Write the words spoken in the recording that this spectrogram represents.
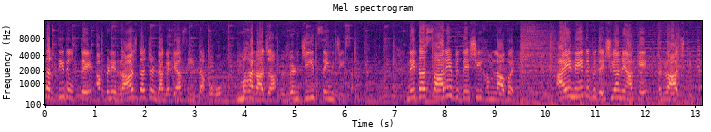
ਧਰਤੀ ਦੇ ਉੱਤੇ ਆਪਣੇ ਰਾਜ ਦਾ ਝੰਡਾ ਗੱਡਿਆ ਸੀ ਤਾਂ ਉਹ ਮਹਾਰਾਜਾ ਰਣਜੀਤ ਸਿੰਘ ਜੀ ਸਨ। ਨਹੀਂ ਤਾਂ ਸਾਰੇ ਵਿਦੇਸ਼ੀ ਹਮਲਾਵਰ ਆਏ ਨੇ ਤੇ ਵਿਦੇਸ਼ੀਆਂ ਨੇ ਆ ਕੇ ਰਾਜ ਕੀਤਾ।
